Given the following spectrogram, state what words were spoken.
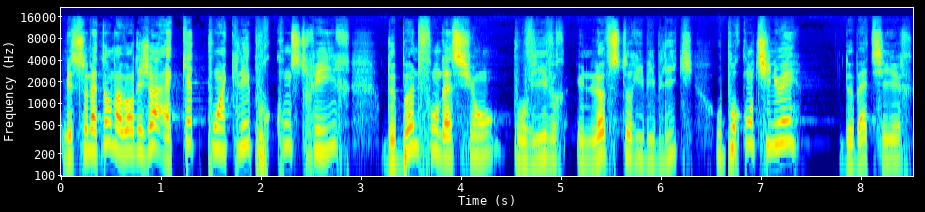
Mais ce matin, on va voir déjà à quatre points clés pour construire de bonnes fondations pour vivre une love story biblique ou pour continuer de bâtir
